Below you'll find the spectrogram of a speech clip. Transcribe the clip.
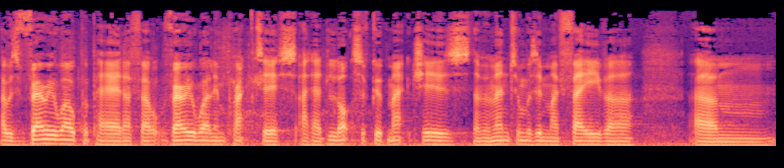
I was very well prepared. I felt very well in practice. I'd had lots of good matches. The momentum was in my favour. Um,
